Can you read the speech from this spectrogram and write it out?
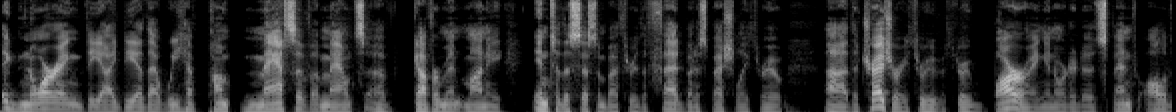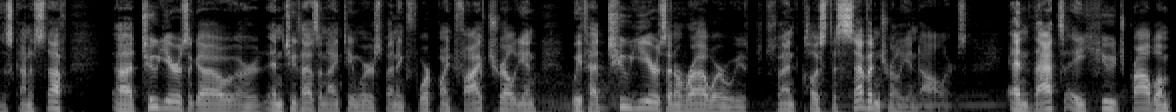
ignoring the idea that we have pumped massive amounts of government money into the system, both through the Fed, but especially through uh, the Treasury, through through borrowing in order to spend all of this kind of stuff. Uh, two years ago, or in 2019, we were spending 4.5 trillion. We've had two years in a row where we've spent close to seven trillion dollars, and that's a huge problem.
